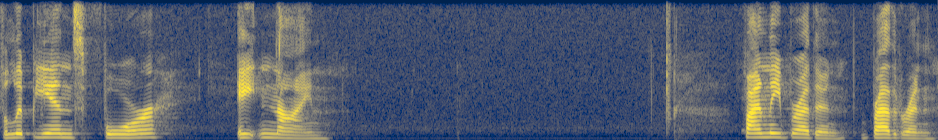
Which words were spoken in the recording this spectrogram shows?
Philippians 4 8 and 9. Finally, brethren, brethren,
